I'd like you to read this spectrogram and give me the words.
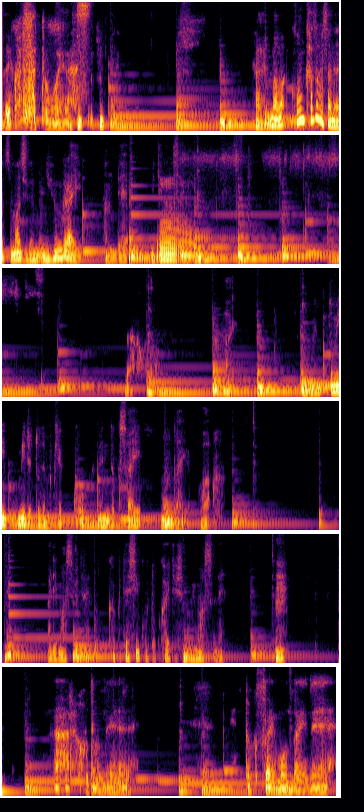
そういうことだと思います。はい。まあまあ、この風間さんのやつ、マジでもう2分ぐらいなんで、見てうください。ん。なるほど。はい。コメント見見ると、でも結構めんどくさい問題はありますみたいな、確定申告とか書いてる人もいますね。なるほどね。めんどくさい問題ね。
